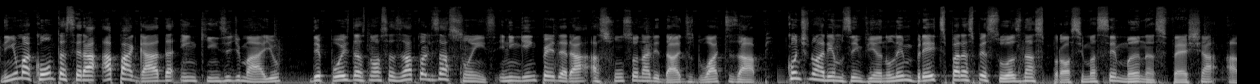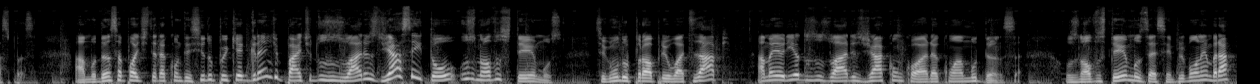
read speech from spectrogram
nenhuma conta será apagada em 15 de maio depois das nossas atualizações e ninguém perderá as funcionalidades do WhatsApp. Continuaremos enviando lembretes para as pessoas nas próximas semanas, fecha aspas. A mudança pode ter acontecido porque grande parte dos usuários já aceitou os novos termos. Segundo o próprio WhatsApp, a maioria dos usuários já concorda com a mudança. Os novos termos, é sempre bom lembrar,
